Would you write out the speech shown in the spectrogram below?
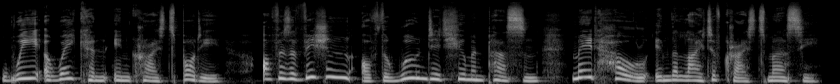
We Awaken in Christ's Body, offers a vision of the wounded human person made whole in the light of Christ's mercy.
